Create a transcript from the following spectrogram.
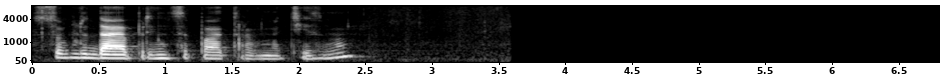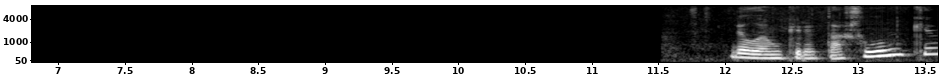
соблюдая принципы травматизма. Делаем керетаж лунки.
